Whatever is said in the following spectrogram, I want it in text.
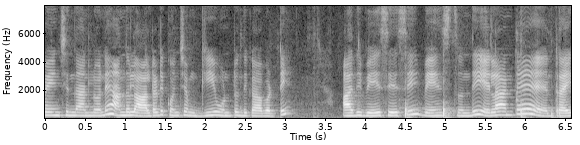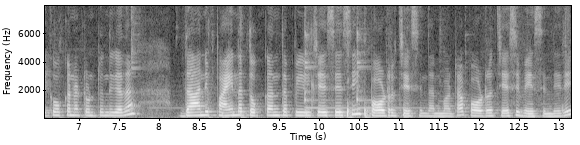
వేయించిన దాంట్లోనే అందులో ఆల్రెడీ కొంచెం గీ ఉంటుంది కాబట్టి అది వేసేసి వేయిస్తుంది ఎలా అంటే డ్రై కోకోనట్ ఉంటుంది కదా దాని పైన తొక్కంతా పీల్ చేసేసి పౌడర్ చేసింది అనమాట పౌడర్ చేసి వేసింది ఇది.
